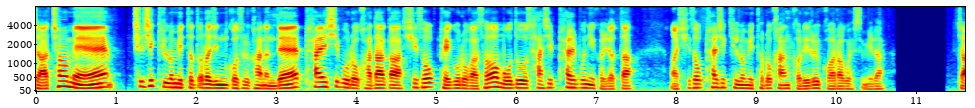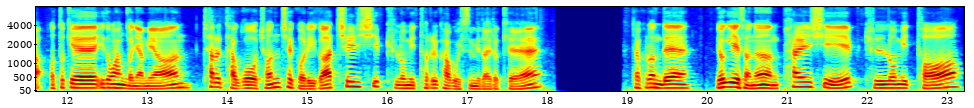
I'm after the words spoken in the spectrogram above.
자, 처음에 70km 떨어진 곳을 가는데 80으로 가다가 시속 100으로 가서 모두 48분이 걸렸다. 어, 시속 80km로 간 거리를 구하라고 했습니다. 자, 어떻게 이동한 거냐면 차를 타고 전체 거리가 70km를 가고 있습니다. 이렇게. 자, 그런데 여기에서는 80km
